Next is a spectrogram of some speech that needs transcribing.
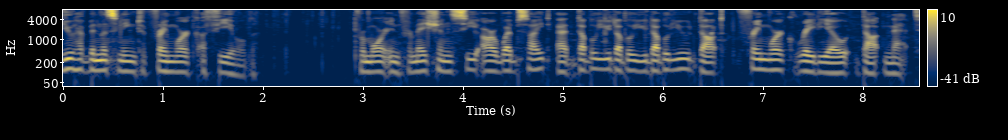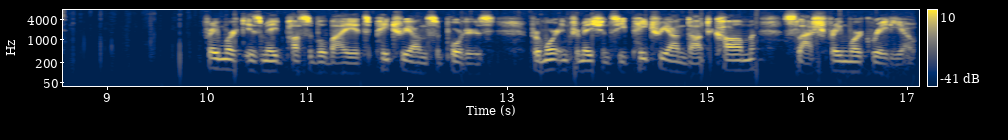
You have been listening to Framework Afield. For more information, see our website at www.frameworkradio.net. Framework is made possible by its Patreon supporters. For more information, see patreon.com slash frameworkradio.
